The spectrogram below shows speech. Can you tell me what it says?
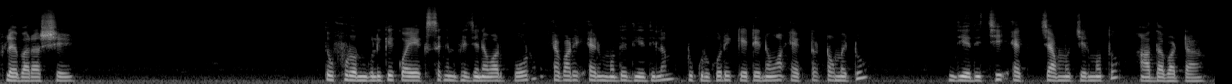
ফ্লেভার আসে। তো ফোড়নগুলিকে কয়েক সেকেন্ড ভেজে নেওয়ার পর, এবারে এর মধ্যে দিয়ে দিলাম টুকরো করে কেটে নেওয়া একটা টমেটো। দিয়ে দিচ্ছি এক চামচের মতো আদা বাটা।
